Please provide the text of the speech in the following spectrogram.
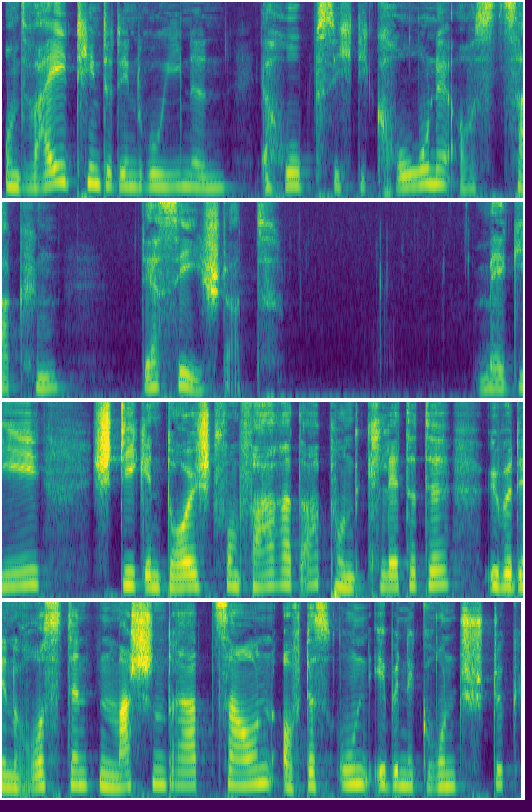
und weit hinter den Ruinen erhob sich die Krone aus Zacken der Seestadt. Maggie stieg enttäuscht vom Fahrrad ab und kletterte über den rostenden Maschendrahtzaun auf das unebene Grundstück,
